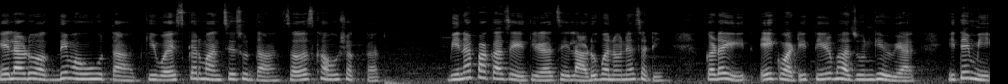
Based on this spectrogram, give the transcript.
हे लाडू अगदी मऊ होतात की वयस्कर माणसेसुद्धा सहज खाऊ शकतात. बिना पाकाचे तिळाचे लाडू बनवण्यासाठी कढईत एक वाटी तीळ भाजून घेऊयात. इथे मी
